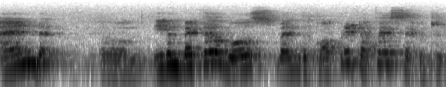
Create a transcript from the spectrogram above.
And um, even better was when the corporate affairs secretary,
